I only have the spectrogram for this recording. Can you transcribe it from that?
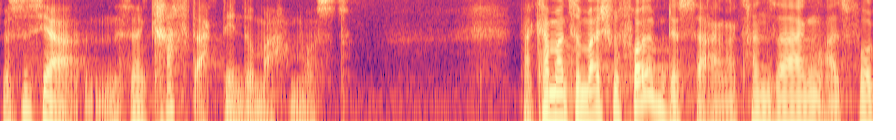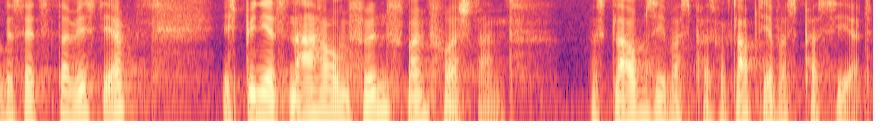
Das ist ja das ist ein Kraftakt, den du machen musst. Da kann man zum Beispiel Folgendes sagen. Man kann sagen, als Vorgesetzter, wisst ihr, ich bin jetzt nachher um fünf beim Vorstand. Was glauben Sie, was, was glaubt ihr, was passiert?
